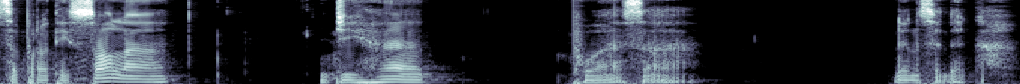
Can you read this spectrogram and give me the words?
seperti sholat, jihad, puasa, dan sedekah.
